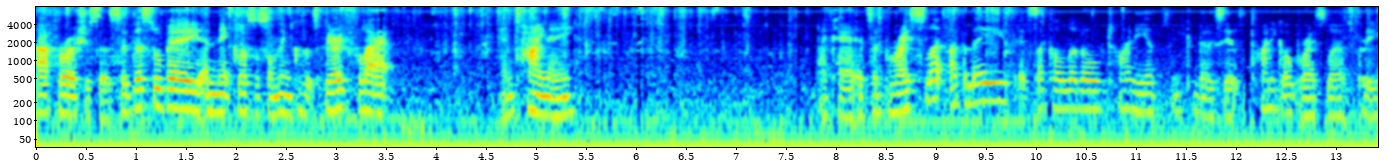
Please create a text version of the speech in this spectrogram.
are ferociouses. So this will be a necklace or something because it's very flat and tiny. Okay, it's a bracelet, I believe. It's like a little tiny, you can barely see it, it's a tiny gold bracelet. It's pretty,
